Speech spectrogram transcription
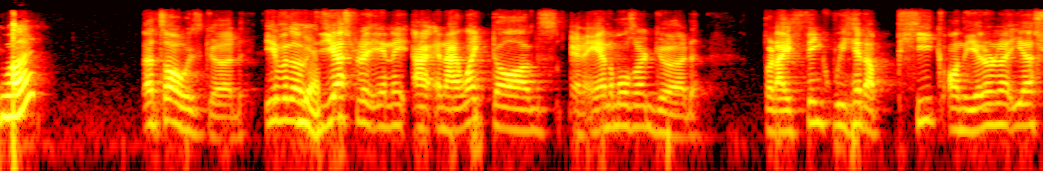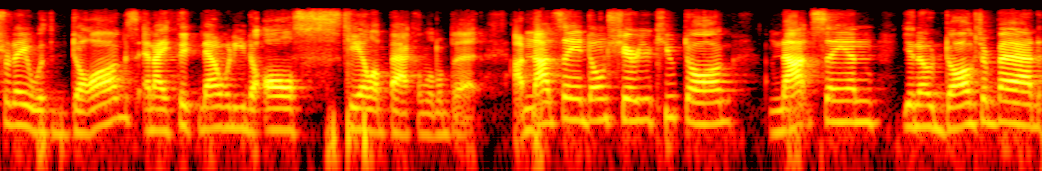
What? That's always good. Even though Yes. yesterday, and I, and I like dogs and animals are good, but I think we hit a peak on the internet yesterday with dogs, and I think now we need to all scale it back a little bit. I'm not saying don't share your cute dog. I'm not saying you know dogs are bad.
